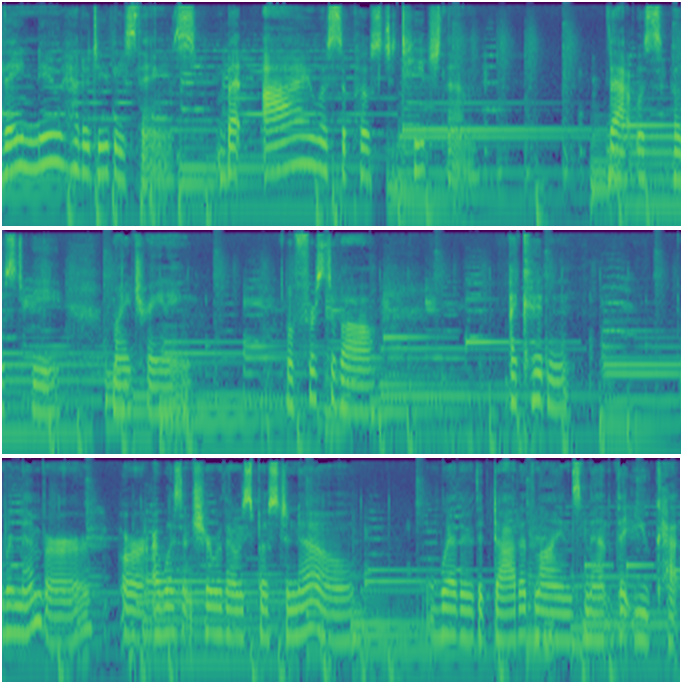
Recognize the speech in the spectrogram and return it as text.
they knew how to do these things, but I was supposed to teach them that was supposed to be my training. Well, first of all, I couldn't remember, or I wasn't sure whether I was supposed to know whether the dotted lines meant that you cut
